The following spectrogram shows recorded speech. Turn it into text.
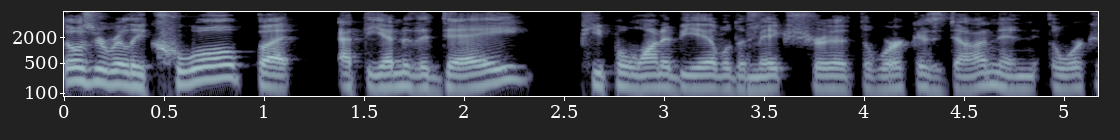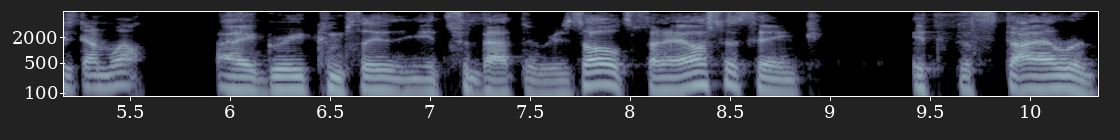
Those are really cool, but at the end of the day, people want to be able to make sure that the work is done and the work is done well. I agree completely. It's about the results, but I also think it's the style of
